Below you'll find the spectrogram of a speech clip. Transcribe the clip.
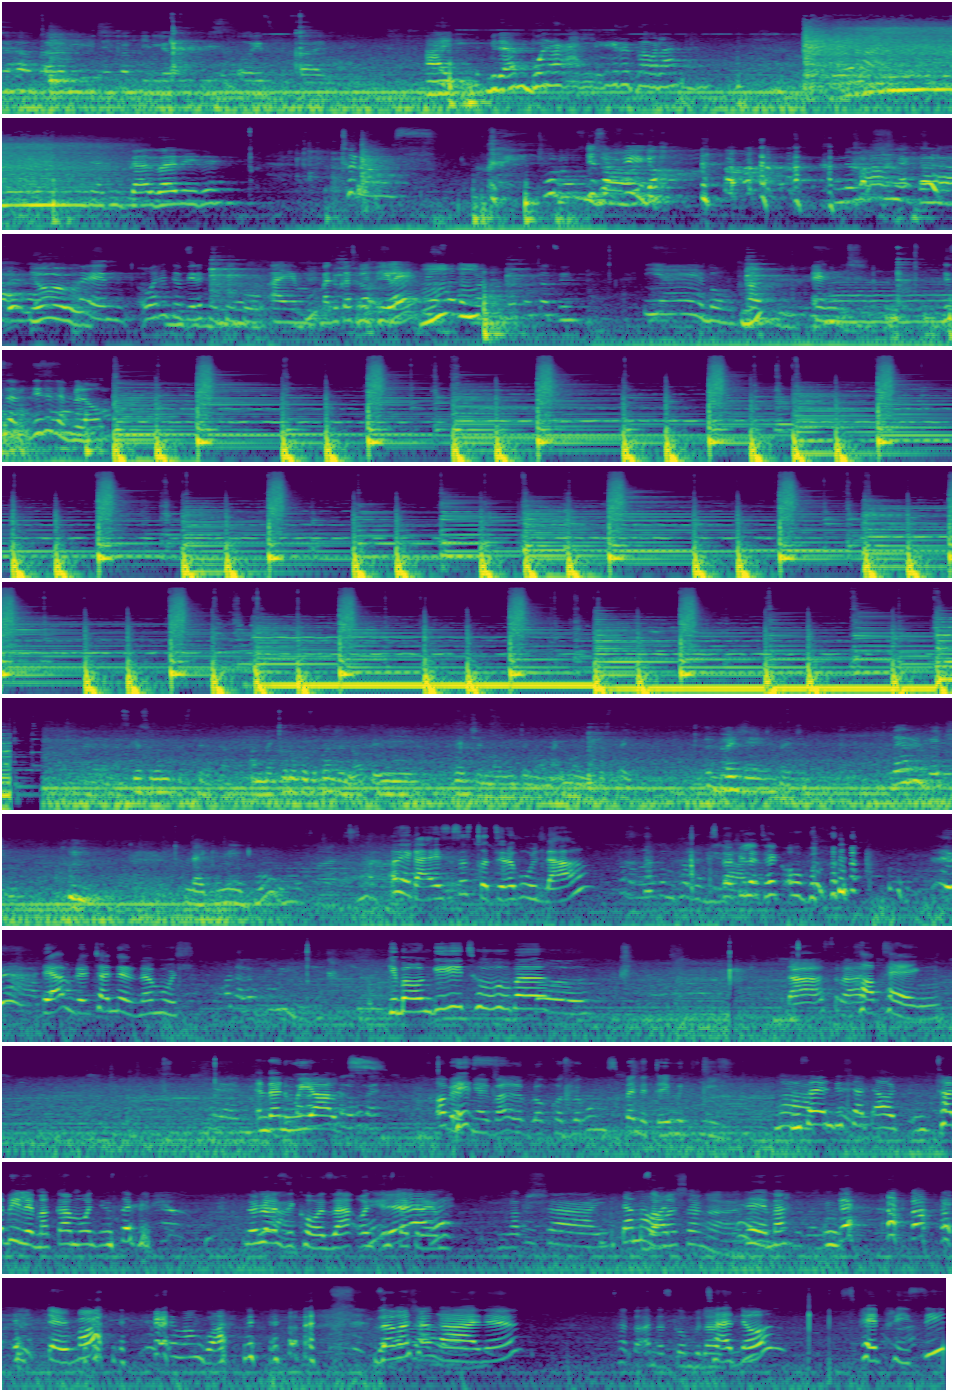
Never above you, never below you, always beside. Hayi, mina ngibona kahle ngizawula. Ngazalile. Disafika. Yo. Um, what are the beautiful people? I am Malukas Pipile. Yeah, hmm? bo. Hmm? Hmm? And this is this is a vlog. acțiuni peste andăchilul că se conge în obteni vece, mă uite, mă mai mă uite, străi. Vece. Vece. Very vece. Like me. Okay guys, this is Tățiră Gula. Stabile take over. Am de channel namush. Gibongi tuba. Oh. That's right. Hopping. And then we out Obviously, Hits. ngiyayivala le vlog because we're going to spend a day with me. ngisayendi shout out thabile makama on instagram nolwazi khoza on instagram Ngakushayi. Tama what? Zamashangana. tema Tema. emangwane zamashangane Thato underscore Mbulazi. tato speprisi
